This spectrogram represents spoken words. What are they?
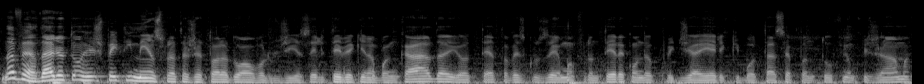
Na verdade, eu tenho um respeito imenso para a trajetória do Álvaro Dias. Ele teve aqui na bancada, eu até talvez cruzei uma fronteira quando eu pedi a ele que botasse a pantufa e um pijama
